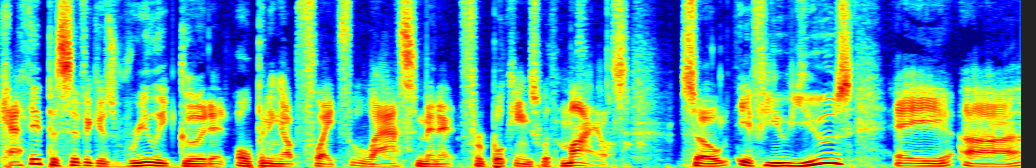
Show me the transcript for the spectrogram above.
Cathay Pacific is really good at opening up flights last minute for bookings with miles. So if you use a uh,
